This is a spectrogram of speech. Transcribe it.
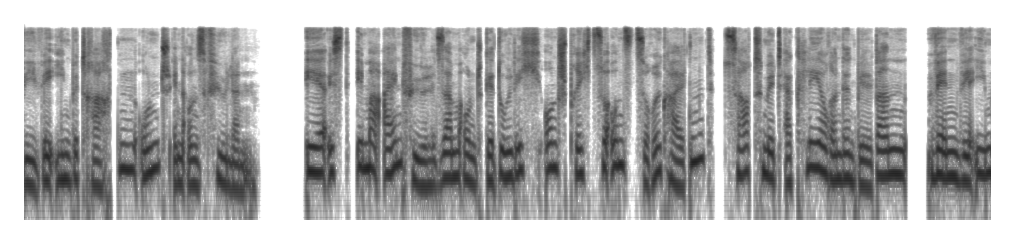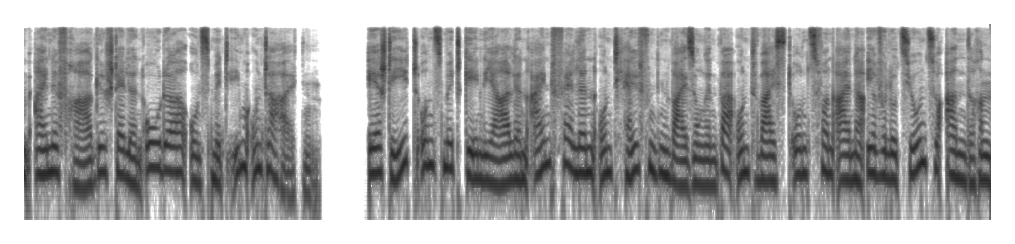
wie wir ihn betrachten und in uns fühlen. Er ist immer einfühlsam und geduldig und spricht zu uns zurückhaltend zart mit erklärenden Bildern, wenn wir ihm eine Frage stellen oder uns mit ihm unterhalten. Er steht uns mit genialen Einfällen und helfenden Weisungen bei und weist uns von einer Evolution zur anderen,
